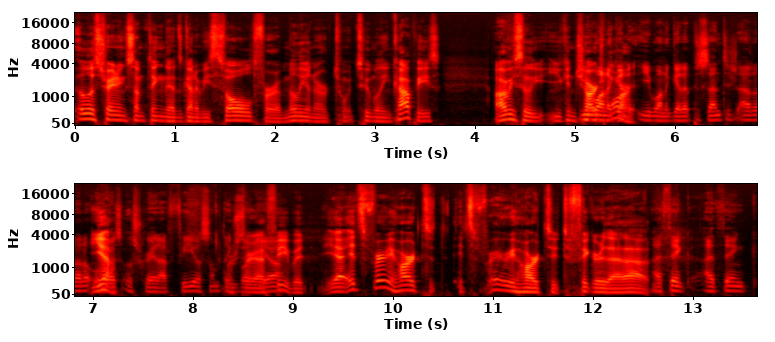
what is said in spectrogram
illustrating something that's gonna be sold for a million or tw- two million copies, obviously you can you charge to more get a, you want to get a percentage out of that, or, Yeah. a or straight out fee or something. or but straight out yeah. fee. But yeah, it's very hard to it's very hard to, to figure that out. I think I think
